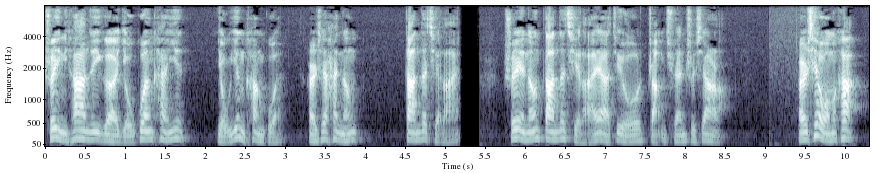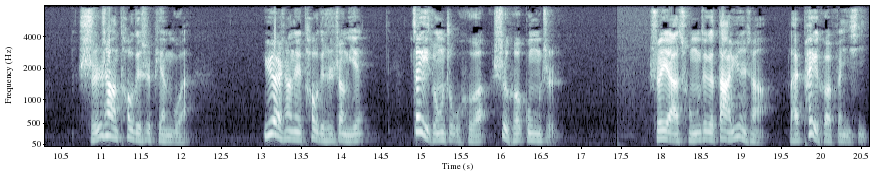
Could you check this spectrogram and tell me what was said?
所以你看，这个有官看印，有印看官，而且还能担得起来。所以能担得起来呀，就有掌权之相了。而且我们看时上透的是偏官，月上呢透的是正印，这种组合适合公职。所以啊，从这个大运上来配合分析，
